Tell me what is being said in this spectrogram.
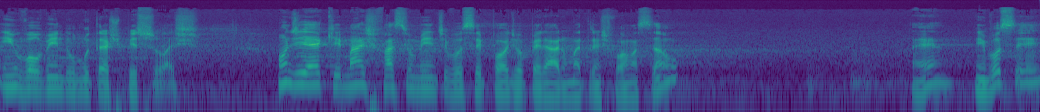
envolvendo outras pessoas. Onde é que mais facilmente você pode operar uma transformação? É em você.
